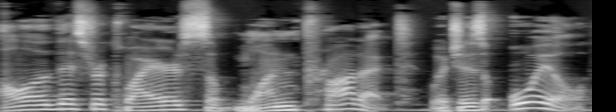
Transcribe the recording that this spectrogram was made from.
all of this requires one product, which is oil.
